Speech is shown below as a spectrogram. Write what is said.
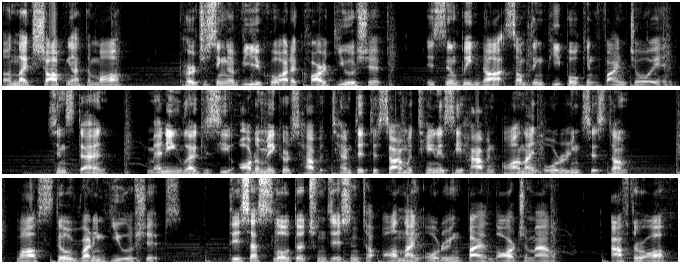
Unlike shopping at the mall, purchasing a vehicle at a car dealership is simply not something people can find joy in. Since then, many legacy automakers have attempted to simultaneously have an online ordering system while still running dealerships. This has slowed the transition to online ordering by a large amount. After all,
